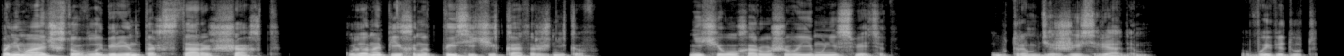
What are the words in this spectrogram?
Понимает, что в лабиринтах старых шахт, куда напихано тысячи каторжников, ничего хорошего ему не светит. Утром держись рядом выведут,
